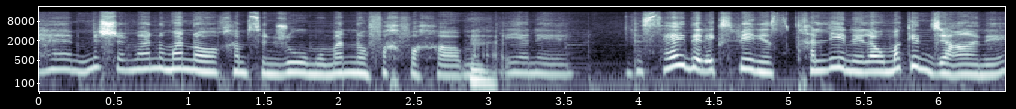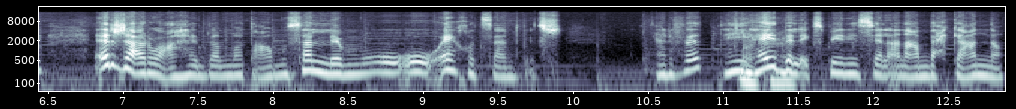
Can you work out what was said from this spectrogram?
آه، مش منه منه خمس نجوم ومنه فخفخة. يعني بس هيدا ال experience بتخليني لو ما كنت جعانة ارجع أروح على هذا المطعم وسلم و- واخد ساندويتش. عرفت؟ هي okay. هيدا ال experience اللي أنا عم بحكي عنها.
